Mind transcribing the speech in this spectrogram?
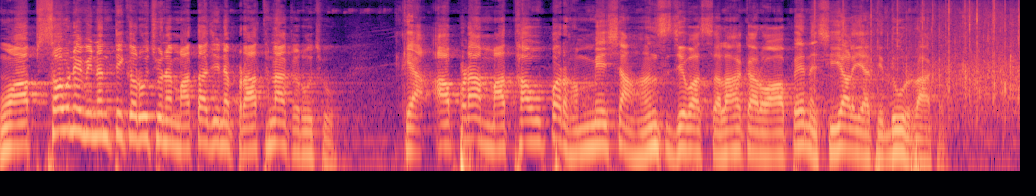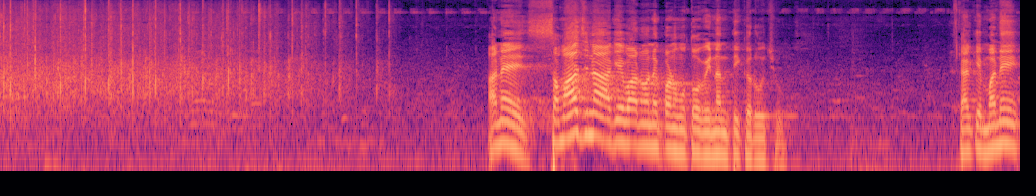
હું આપ સૌને વિનંતી કરું છું ને માતાજીને પ્રાર્થના કરું છું કે આપણા માથા ઉપર હંમેશા હંસ જેવા સલાહકારો આપે ને શિયાળિયાથી દૂર રાખે. અને સમાજના આગેવાનોને પણ હું તો વિનંતી કરું છું. કારણ કે મને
